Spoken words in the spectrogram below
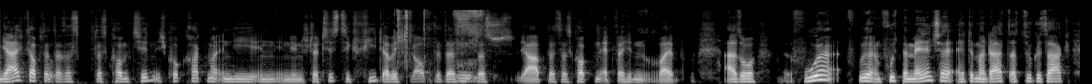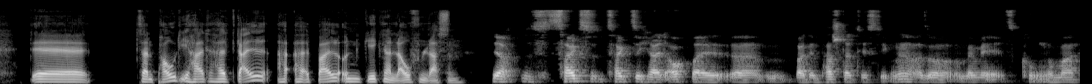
Ja, ich glaube, das, das, das kommt hin. Ich gucke gerade mal in die in, in den Statistik-Feed, aber ich glaube, dass mhm. das ja, dass das kommt in etwa hin, weil also früher früher im Fußballmanager hätte man da dazu gesagt, der St. Pauli hat halt geil halt Ball und Gegner laufen lassen. Ja, das zeigt, zeigt sich halt auch bei, ähm, bei den Passstatistiken. Ne? Also wenn wir jetzt gucken nochmal,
